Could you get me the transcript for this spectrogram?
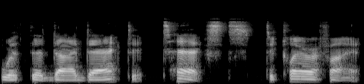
with the didactic texts to clarify it.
